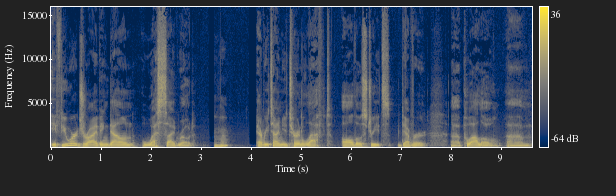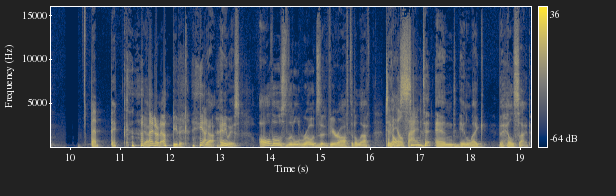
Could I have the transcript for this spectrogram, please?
If you were driving down Westsyde Road, every time you turn left, all those streets, Dever, uh, Pualo, um, Bebic. yeah, I don't know. Bebic. Yeah. Anyways, all those little roads that veer off to the left, To they the all hillside. Mm-hmm. seem to end in like the hillside.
